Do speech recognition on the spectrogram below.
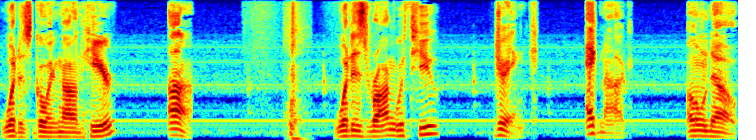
What is going on here? Uh, What is wrong with you? drink. Eggnog. Oh no.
